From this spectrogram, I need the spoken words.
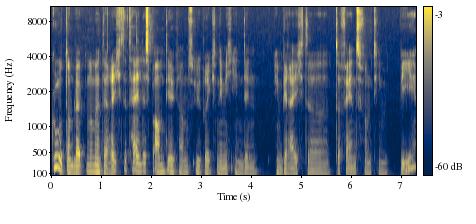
Gut, dann bleibt nur mehr der rechte Teil des Baumdiagramms übrig, nämlich in den, im Bereich der, der Fans vom Team B.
